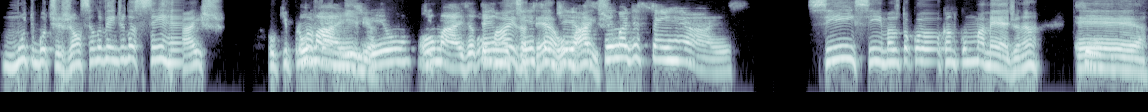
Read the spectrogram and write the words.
muito botijão sendo vendido a 100 reais. O que para uma mais, família. Viu? Ou mais, eu tenho mais notícia até, de acima de 100 reais. Sim, sim, mas eu estou colocando como uma média, né? É,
